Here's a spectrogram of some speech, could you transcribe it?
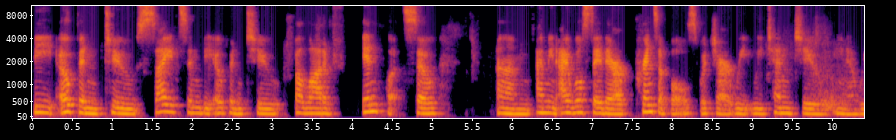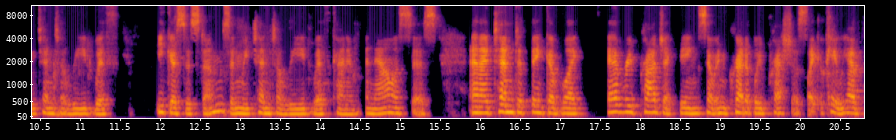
be open to sites and be open to a lot of inputs. So, um, I mean, I will say there are principles which are we we tend to you know we tend to lead with ecosystems and we tend to lead with kind of analysis, and I tend to think of like every project being so incredibly precious. Like, okay, we have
